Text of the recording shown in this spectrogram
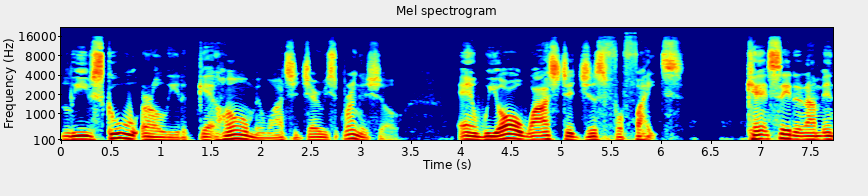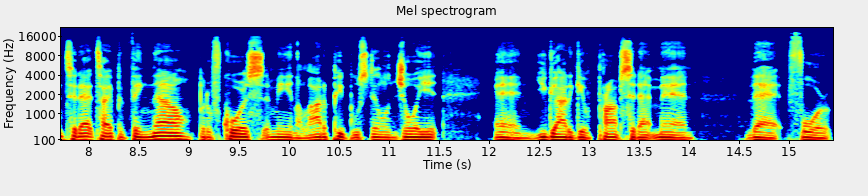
leave school early to get home and watch the Jerry Springer show. And we all watched it just for fights. Can't say that I'm into that type of thing now, but of course, I mean, a lot of people still enjoy it. And you got to give prompts to that man that for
